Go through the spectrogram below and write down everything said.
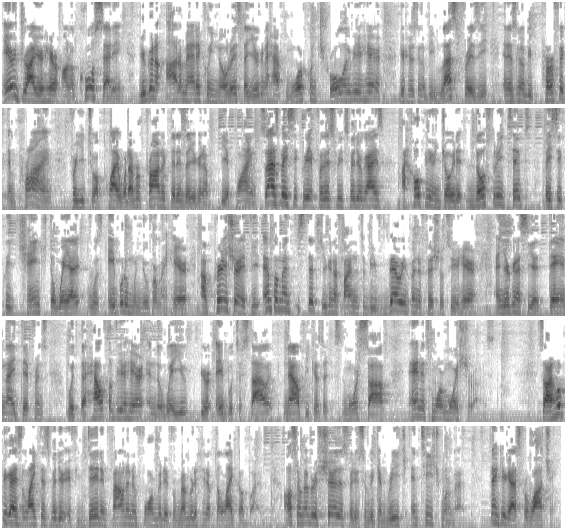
air dry your hair on a cool setting, you're gonna automatically notice that you're gonna have more control over your hair, your hair's gonna be less frizzy, and it's gonna be perfect and prime for you to apply whatever product it is that you're gonna be applying. So that's basically it for this week's video, guys. I hope you enjoyed it. Those three tips basically changed the way I was able to maneuver my hair. I'm pretty sure if you implement these tips, you're gonna find them to be very beneficial to your hair, and you're gonna see a day and night difference with the health of your hair and the way you, you're able to style it now because it's more soft and it's more moisturized. So I hope you guys liked this video. If you did and found it informative, remember to hit up the like up button. Also remember to share this video so we can reach and teach more men. Thank you guys for watching.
